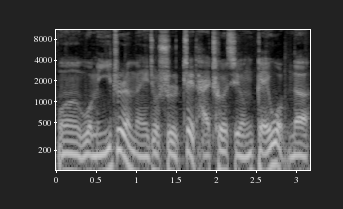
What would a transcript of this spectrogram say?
我，我们一致认为就是这台车型给我们的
